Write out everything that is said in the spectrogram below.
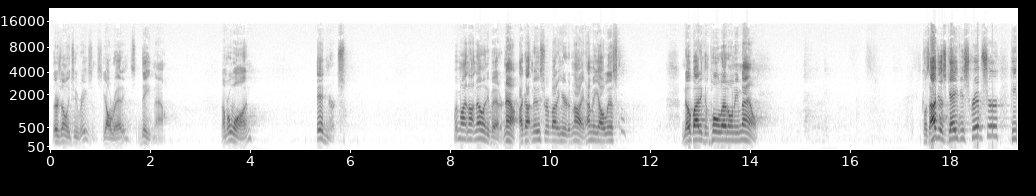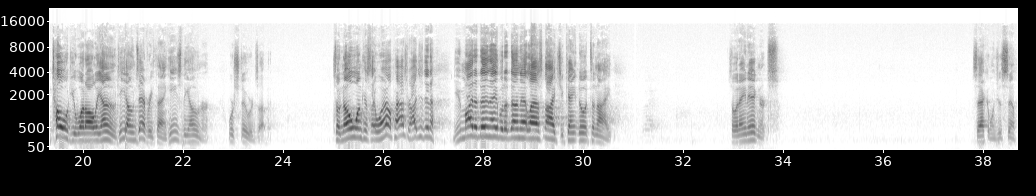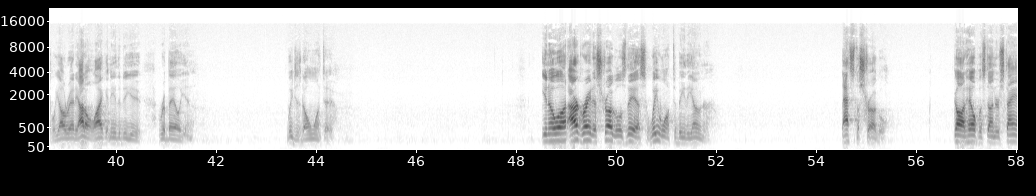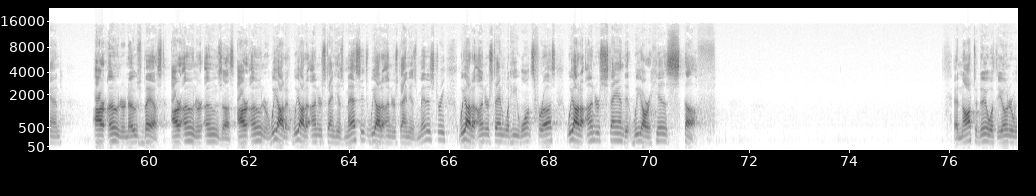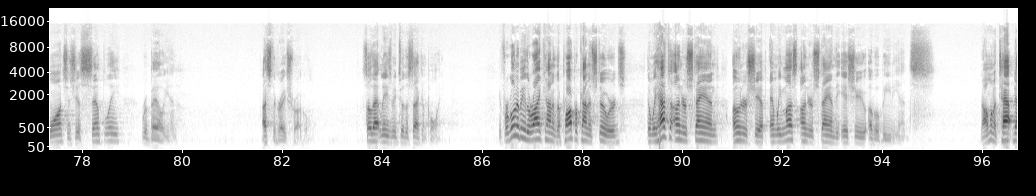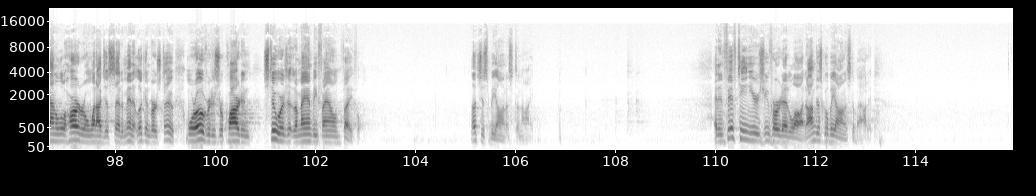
There's only two reasons. Y'all ready? It's deep now. Number one, ignorance. We might not know any better. Now, I got news for everybody here tonight. How many y'all listening? Nobody can pull that on him now. Because I just gave you scripture. He told you what all he owned. He owns everything. He's the owner. We're stewards of it. So no one can say, well, Pastor, I just didn't. You might have been able to done that last night. You can't do it tonight. So it ain't ignorance. Second one, just simple. Y'all ready? I don't like it, neither do you. Rebellion. We just don't want to. You know what? Our greatest struggle is this we want to be the owner. That's the struggle. God help us to understand our owner knows best. Our owner owns us. Our owner, we ought, to, we ought to understand his message. We ought to understand his ministry. We ought to understand what he wants for us. We ought to understand that we are his stuff. And not to do what the owner wants is just simply rebellion. That's the great struggle. So that leads me to the second point. If we're going to be the right kind of, the proper kind of stewards, then we have to understand ownership and we must understand the issue of obedience. Now, I'm going to tap down a little harder on what I just said a minute. Look in verse 2. Moreover, it is required in stewards that a man be found faithful. Let's just be honest tonight. And in 15 years, you've heard that a lot. I'm just going to be honest about it.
